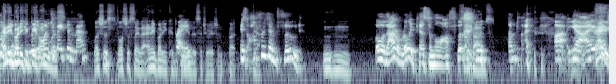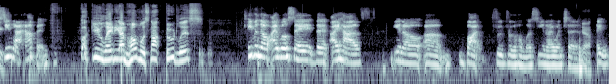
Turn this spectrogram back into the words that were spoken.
them, anybody you could be really want to homeless. make them mad, Let's just let's just say that anybody could be in this situation, but is offer them food. Hmm Oh, that'll really piss them off. sometimes. Sometimes. Uh, yeah, I, Hey. I've seen that happen. Fuck you, lady. I'm homeless, not foodless. Even though I will say that I have, you know, um, bought food for the homeless. You know, I went to, Yeah. I,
